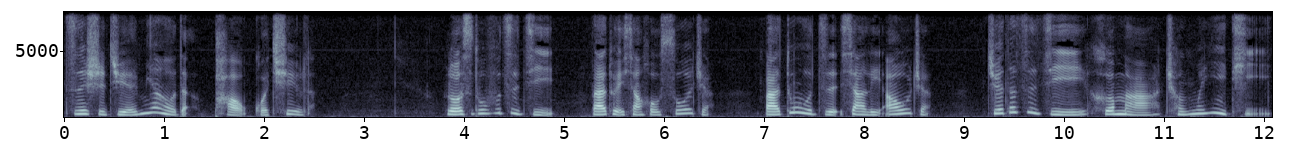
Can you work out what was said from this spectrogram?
姿势绝妙的跑过去了。罗斯托夫自己把腿向后缩着，把肚子向里凹着，觉得自己和马成为一体，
